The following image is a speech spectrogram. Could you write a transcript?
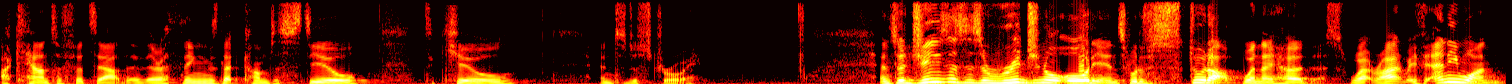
are counterfeits out there. There are things that come to steal, to kill, and to destroy. And so Jesus' original audience would have stood up when they heard this, right? If anyone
